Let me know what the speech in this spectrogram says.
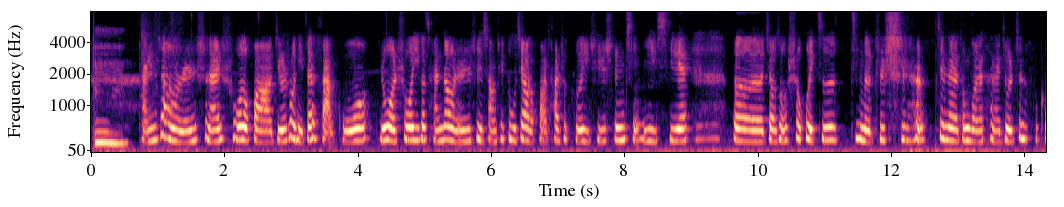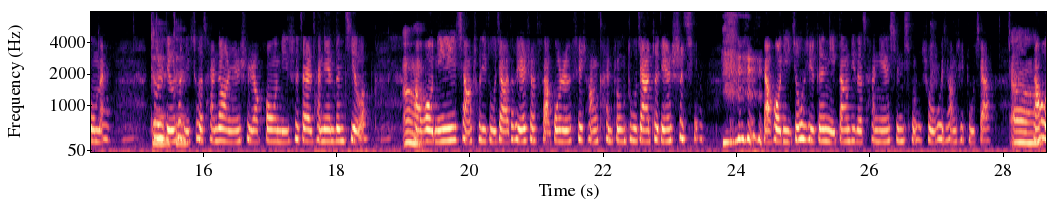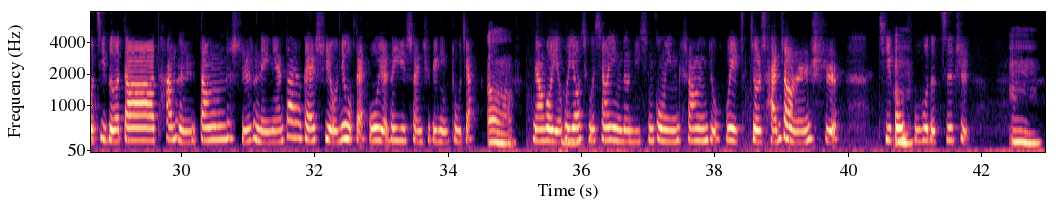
嗯，残障人士来说的话，比如说你在法国，如果说一个残障人士想去度假的话，他是可以去申请一些。呃，叫做社会资金的支持。现在中国来看来，就是政府购买，就是比如说你是个残障人士，然后你是在残联登记了，然后你想出去度假，特别是法国人非常看重度假这件事情，然后你就去跟你当地的残联申请说我想去度假。嗯，然后我记得他他们当时是哪年，大概是有六百欧元的预算去给你度假。嗯。然后也会要求相应的旅行供应商有为就是残障人士提供服务的资质。嗯，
